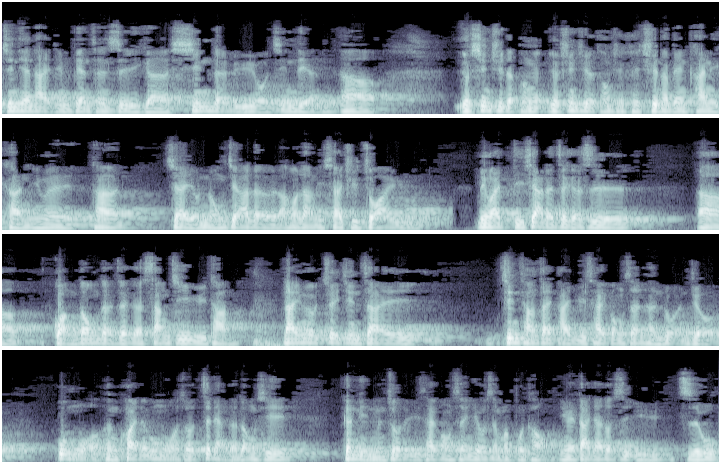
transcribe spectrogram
今天它已经变成是一个新的旅游景点，啊有兴趣的朋友、有兴趣的同学可以去那边看一看，因为它现在有农家乐，然后让你下去抓鱼。另外，底下的这个是，呃，广东的这个商机鱼塘。那因为最近在经常在谈鱼菜共生，很多人就问我，很快的问我说，这两个东西跟你们做的鱼菜共生有什么不同？因为大家都是鱼植物。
